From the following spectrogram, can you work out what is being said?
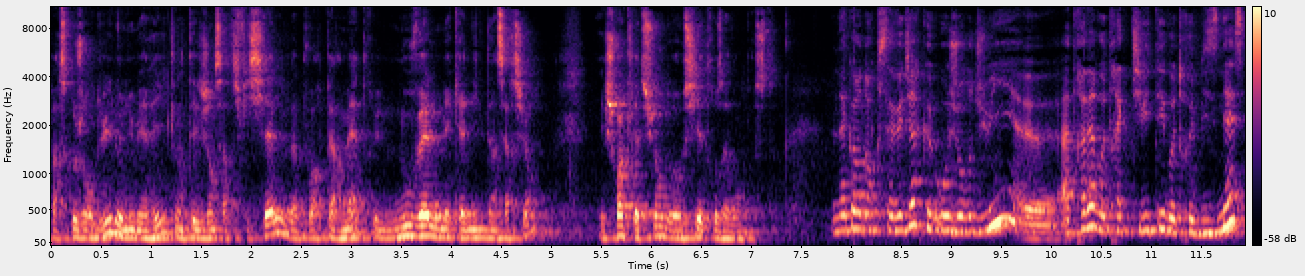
Parce qu'aujourd'hui, le numérique, l'intelligence artificielle va pouvoir permettre une nouvelle mécanique d'insertion. Et je crois que là-dessus, on doit aussi être aux avant-postes. D'accord, donc ça veut dire qu'aujourd'hui, euh, à travers votre activité, votre business,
